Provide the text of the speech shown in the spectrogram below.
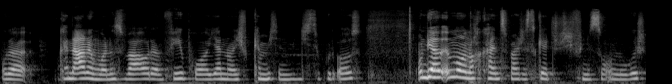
Oder keine Ahnung, wann es war. Oder im Februar, Januar. Ich kenne mich nicht so gut aus. Und die haben immer noch kein zweites Sketch. Ich finde es so unlogisch.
